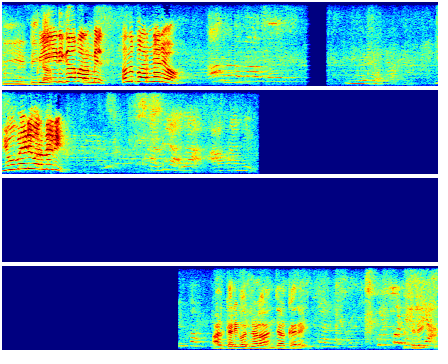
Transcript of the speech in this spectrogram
പീഡിക പീഡിക പറമ്പിൽ. ഒന്ന് പറഞ്ഞരോ? യു ഐ ഡി പറഞ്ഞേരി. ആൾക്കാർ കുറഞ്ഞാളോ അഞ്ചാൾക്കാരായി അഞ്ച് ലൈക്ക്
